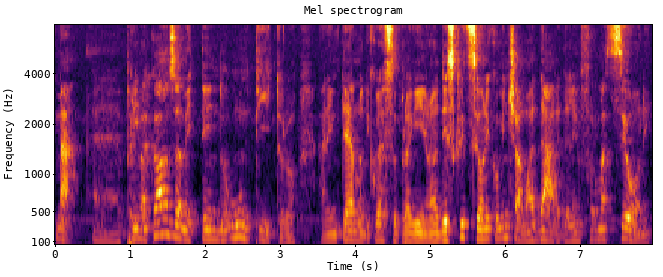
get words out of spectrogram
Ma eh, prima cosa mettendo un titolo all'interno di questo plugin, la descrizione, cominciamo a dare delle informazioni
